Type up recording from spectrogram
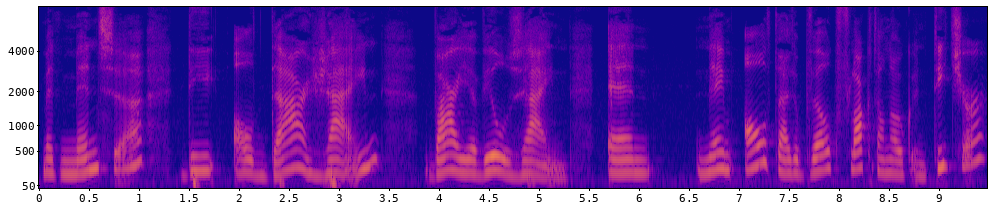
met mensen die al daar zijn waar je wil zijn. En neem altijd op welk vlak dan ook een teacher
